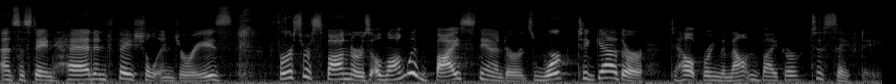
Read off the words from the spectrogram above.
and sustained head and facial injuries. First responders, along with bystanders, worked together to help bring the mountain biker to safety.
